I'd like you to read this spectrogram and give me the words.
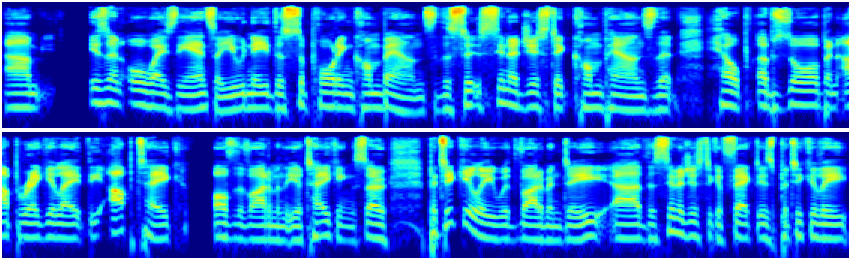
um, isn't always the answer. You need the supporting compounds, the synergistic compounds that help absorb and upregulate the uptake of the vitamin that you're taking. So, particularly with vitamin D, uh, the synergistic effect is particularly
